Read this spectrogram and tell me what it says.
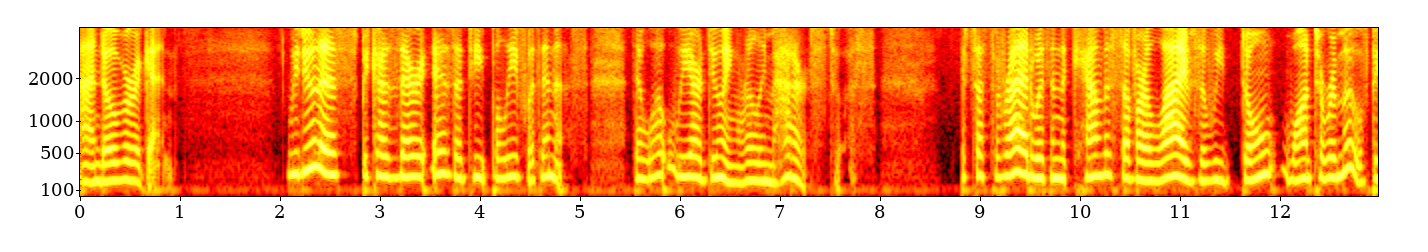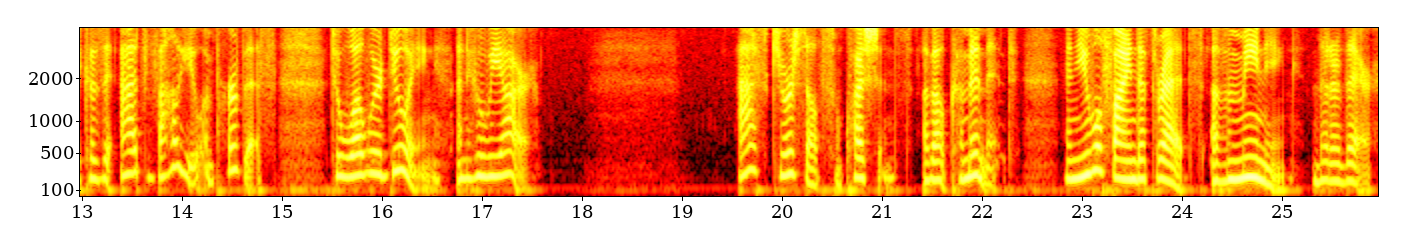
and over again. We do this because there is a deep belief within us that what we are doing really matters to us. It's a thread within the canvas of our lives that we don't want to remove because it adds value and purpose to what we're doing and who we are. Ask yourself some questions about commitment, and you will find the threads of meaning that are there.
